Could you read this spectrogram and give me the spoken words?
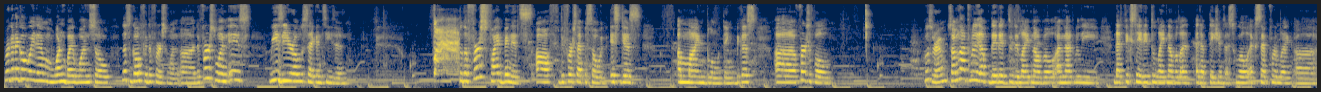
we're gonna go by them one by one. So let's go for the first one. Uh, the first one is ReZero second season. So the first five minutes of the first episode is just a mind blowing because uh, first of all, who's Rem? So I'm not really updated to the light novel. I'm not really that fixated to light novel ad adaptations as well, except for like uh,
